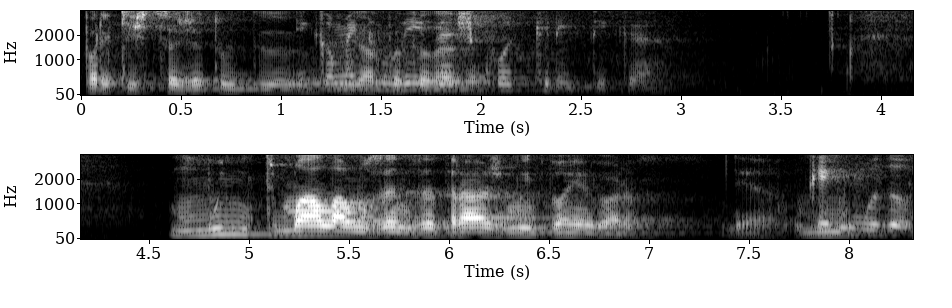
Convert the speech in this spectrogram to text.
para que isto seja tudo e como melhor é que para toda a gente. com a crítica? Muito mal há uns anos atrás, muito bem agora. Yeah. O que é que mudou?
